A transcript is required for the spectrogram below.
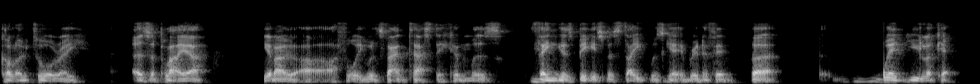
Kolo Touré as a player. You know, I, I thought he was fantastic and was hmm. Wenger's biggest mistake was getting rid of him. But when you look at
